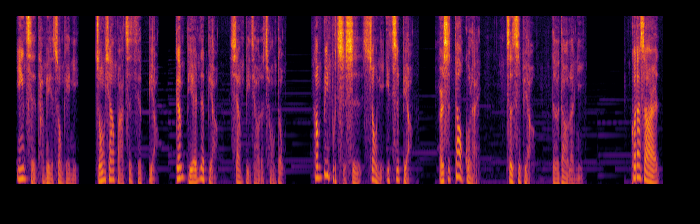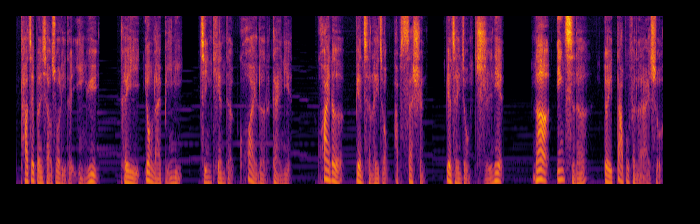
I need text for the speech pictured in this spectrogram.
因此，他们也送给你总想把自己的表跟别人的表相比较的冲动。他们并不只是送你一只表，而是倒过来，这只表得到了你。科塔萨尔他这本小说里的隐喻可以用来比拟。今天的快乐的概念，快乐变成了一种 obsession，变成一种执念。那因此呢，对大部分人来说，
